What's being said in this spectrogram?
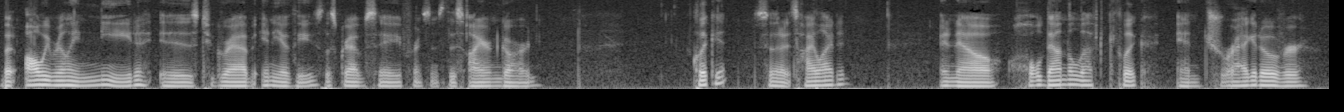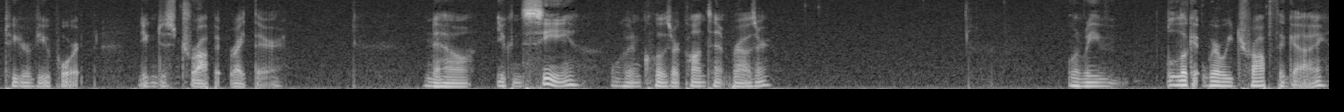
But all we really need is to grab any of these. Let's grab, say, for instance, this iron guard. Click it so that it's highlighted. And now hold down the left click and drag it over to your viewport. You can just drop it right there. Now, you can see, we'll go ahead and close our content browser. When we look at where we dropped the guy,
